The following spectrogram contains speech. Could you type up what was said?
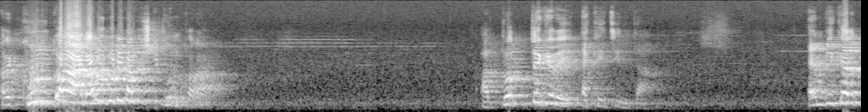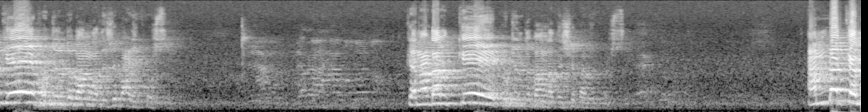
আরে খুন করা, আঠারো কোটি মানুষকে খুন করা। আর প্রত্যেকেরই একই চিন্তা। আমেরিকার কে পর্যন্ত বাংলাদেশে বাড়ি করছে? কানাডার কে পর্যন্ত বাংলাদেশে বাড়ি করছে? আমরা কেন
